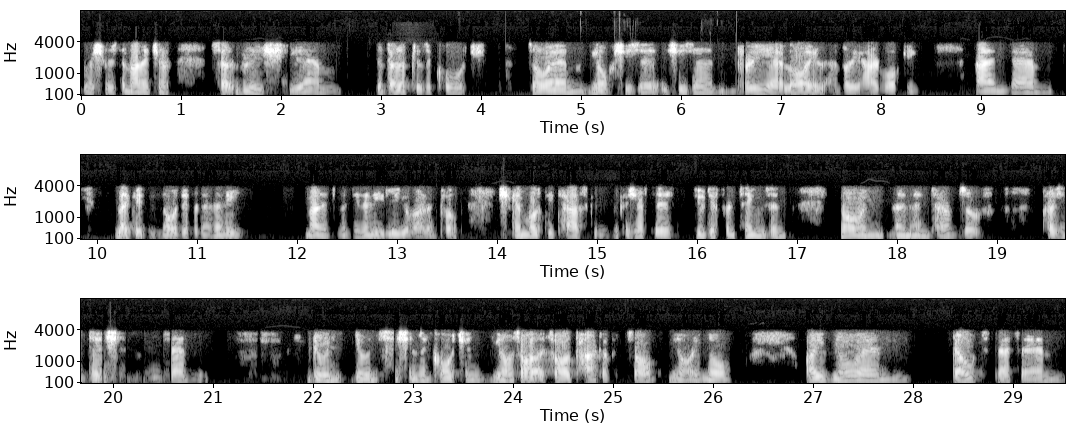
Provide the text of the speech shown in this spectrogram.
where she was the manager. Certainly, she um, developed as a coach. So um, you know, she's a she's a very uh, loyal and very hardworking, and um, like it, no different than any management in any League of Ireland club. She can multitask because you have to do different things, and you know, and, and in terms of presentation and um, doing doing sessions and coaching, you know, it's all it's all part of it. So you know, I've no I've no um, doubt that um,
